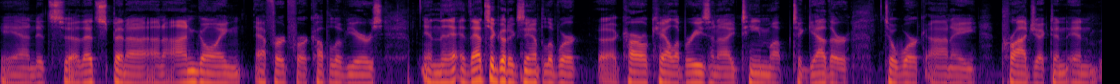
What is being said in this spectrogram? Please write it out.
and it's uh, that's been a, an ongoing effort for a couple of years, and th- that's a good example of where uh, Carl Calabrese and I team up together to work on a project. And, and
